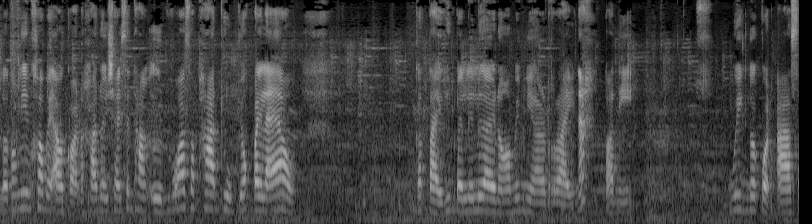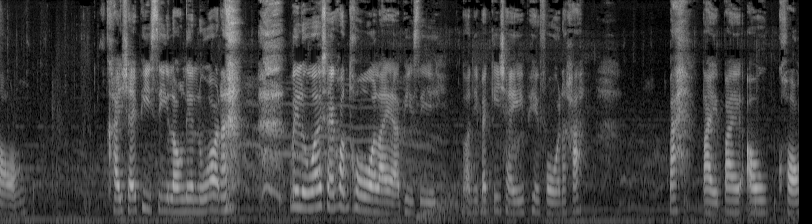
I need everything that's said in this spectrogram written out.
เราต้องรีบเข้าไปเอาก่อนนะคะ โดยใช้เส้นทางอื่น เพราะว่าสะพานถูกยกไปแล้ว ก็ไต่ขึ้นไปเรื่อยๆเนาะไม่มีอะไรนะ ตอนนี้ วิ่งก็กด R2 ใครใช้ PC ลองเรียนรู้เอานะ ไม่รู้ว่าใช้คอนโทรอะไรอะ PC ตอนนี้แบ็กกี้ใช้ P4 นะคะ ไปไต่ไปเอาของ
